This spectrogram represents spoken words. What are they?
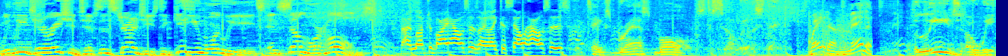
with lead generation tips and strategies to get you more leads and sell more homes. I love to buy houses. I like to sell houses. It takes brass balls to sell real estate. Wait a minute. The leads are weak.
